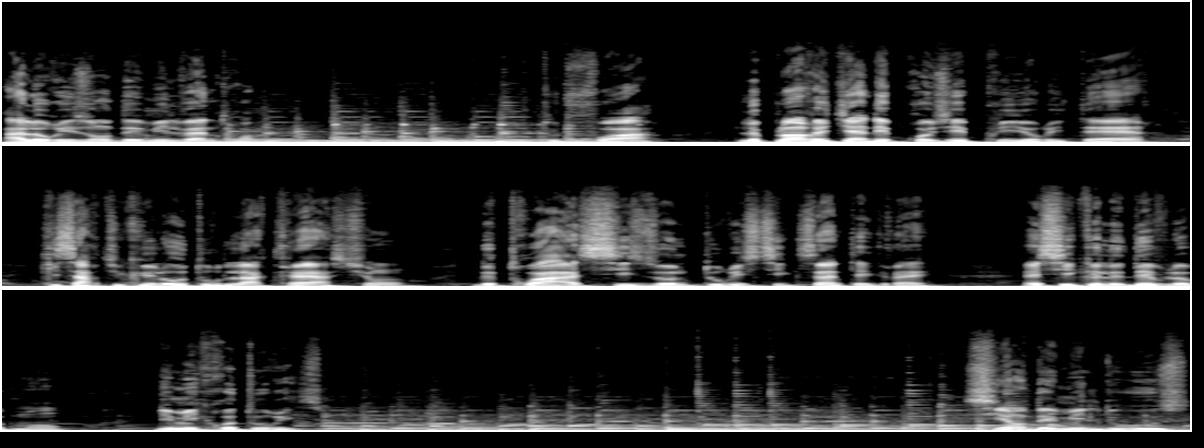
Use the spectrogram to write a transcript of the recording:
à l'horizon 2023. Toutefois, le plan retient des projets prioritaires qui s'articulent autour de la création de 3 à 6 zones touristiques intégrées ainsi que le développement du microtourisme. Si en 2012,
